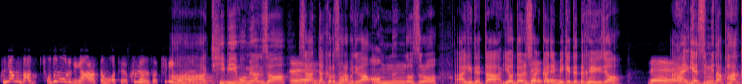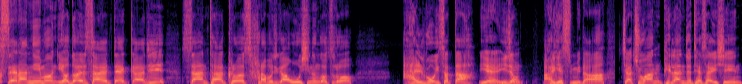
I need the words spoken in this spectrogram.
그냥 나, 저도 모르게 그냥 알았던 것 같아요. 크면서, TV 보면서. 아, TV 보면서 네. 산타크로스 할아버지가 없는 것으로 알게 됐다. 8살까지 네, 네. 믿게 됐다 그 얘기죠? 네. 알겠습니다. 박세라 님은 8살 때까지 산타크로스 할아버지가 오시는 것으로 알고 있었다. 예, 이 점 알겠습니다. 자, 주한 핀란드 대사이신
